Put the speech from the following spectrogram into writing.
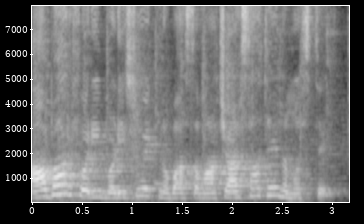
આભાર, ફરી મળીશું એક નવા સમાચાર સાથે. નમસ્તે.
